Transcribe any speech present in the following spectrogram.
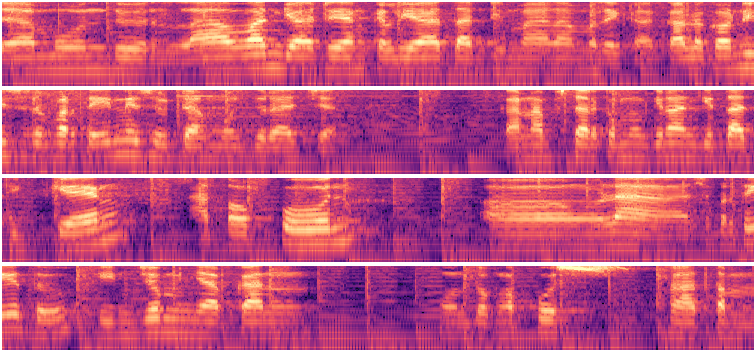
saya mundur. Lawan gak ada yang kelihatan di mana mereka. Kalau kondisi seperti ini sudah mundur aja. Karena besar kemungkinan kita di geng ataupun um, nah seperti itu. Hinjo menyiapkan untuk ngepush bottom.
